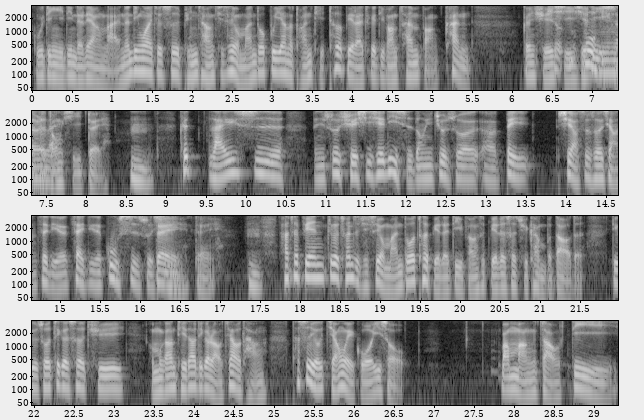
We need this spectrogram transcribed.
固定一定的量来。那另外就是平常其实有蛮多不一样的团体特别来这个地方参访、看跟学习一些历史的东西。对，嗯。可来是你说学习一些历史的东西，就是说呃，被谢老师所讲这里的在地的故事所吸引对。对，嗯，他这边这个村子其实有蛮多特别的地方，是别的社区看不到的。例如说，这个社区我们刚刚提到的一个老教堂，它是由蒋纬国一手帮忙找地、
